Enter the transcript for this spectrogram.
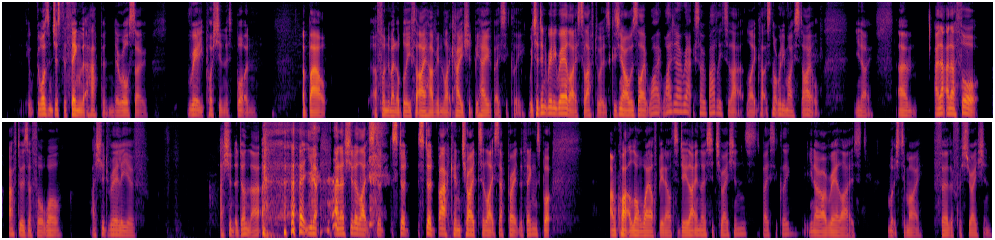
it, wasn't just the thing that happened they were also really pushing this button about a fundamental belief that I have in like how you should behave, basically, which I didn't really realize till afterwards because you know I was like, why why did I react so badly to that? Like that's not really my style, you know. Um, and and I thought afterwards, I thought, well, I should really have. I shouldn't have done that, you know, and I should have like stood stood stood back and tried to like separate the things, but I'm quite a long way off being able to do that in those situations. Basically, you know, I realized much to my further frustration.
